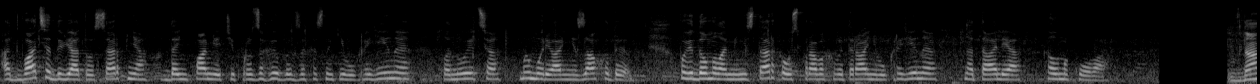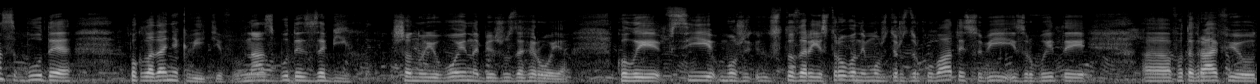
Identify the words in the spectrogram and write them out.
а 29 серпня, в день пам'яті про загиблих захисників України, плануються меморіальні заходи. Повідомила міністерка у справах ветеранів України Наталія Калмакова. В нас буде покладання квітів, в нас буде забіг. Шаную воїна, біжу за героя. Коли всі можуть, хто зареєстрований, можуть роздрукувати собі і зробити е, фотографію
